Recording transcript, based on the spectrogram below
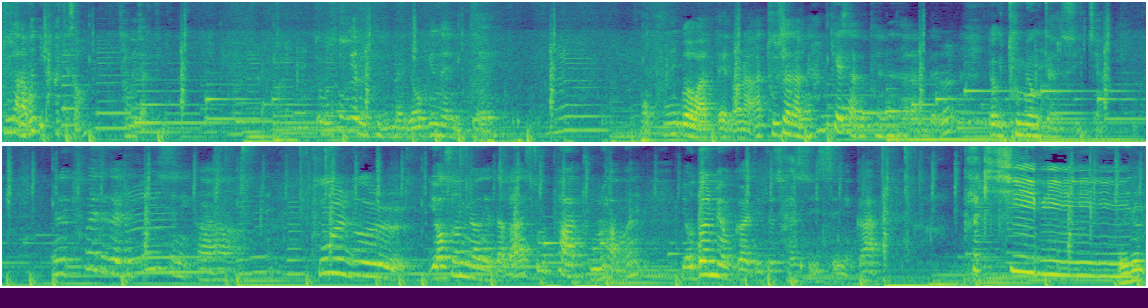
두 사람은 이 바깥에서 잠을 잘 됩니다. 좀 소개를 드리면 여기는 이제 뭐 부부가 왔다거나 두 사람이 함께 살아도 되는 사람들은 여기 두 명 잘 수 있죠. 근데 투베드가 이렇게 또 있으니까 둘둘 여섯 명에다가 소파 둘 하면 여덟 명까지도 잘 수 있으니까 택시비는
